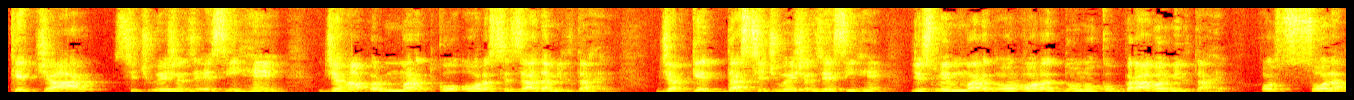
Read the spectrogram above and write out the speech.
کہ چار سچویشنز ایسی ہیں جہاں پر مرد کو عورت سے زیادہ ملتا ہے۔ جبکہ دس سچویشنز ایسی ہیں جس میں مرد اور عورت دونوں کو برابر ملتا ہے اور سولہ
